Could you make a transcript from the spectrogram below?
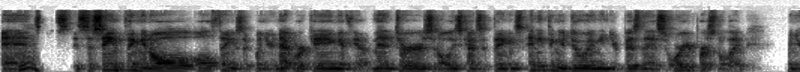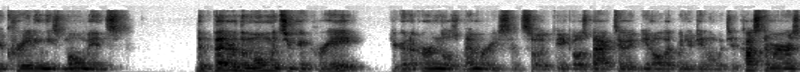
And mm. it's, it's, the same thing in all all things. Like when you're networking, if you have mentors and all these kinds of things, anything you're doing in your business or your personal life, when you're creating these moments, the better the moments you can create, you're going to earn those memories. And so it, it goes back to, you know, like when you're dealing with your customers,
